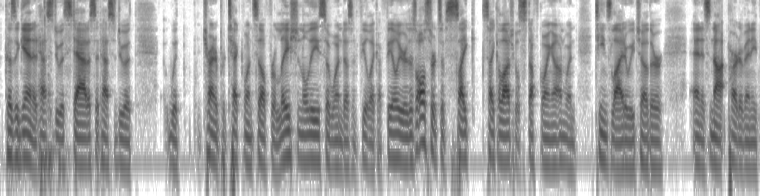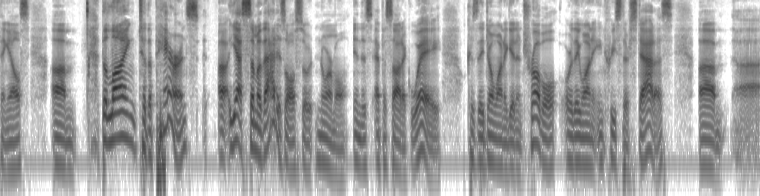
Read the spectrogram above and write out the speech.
Because again it has to do with status. It has to do with with trying to protect oneself relationally so one doesn't feel like a failure. There's all sorts of psych, psychological stuff going on when teens lie to each other and it's not part of anything else. Um, the lying to the parents, uh, yes, some of that is also normal in this episodic way because they don't want to get in trouble or they want to increase their status. Um, uh,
